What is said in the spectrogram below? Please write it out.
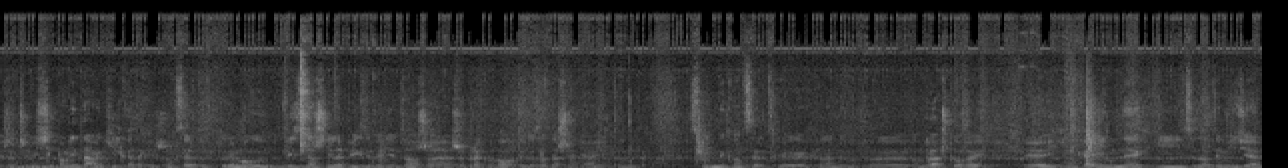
e, rzeczywiście pamiętamy kilka takich koncertów, które mogły wyjść znacznie lepiej, gdyby nie to, że, że brakowało tego zadaszenia i ten słynny koncert e, Heleny e, Wądraczkowej e, i kilka innych i co za tym idzie.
